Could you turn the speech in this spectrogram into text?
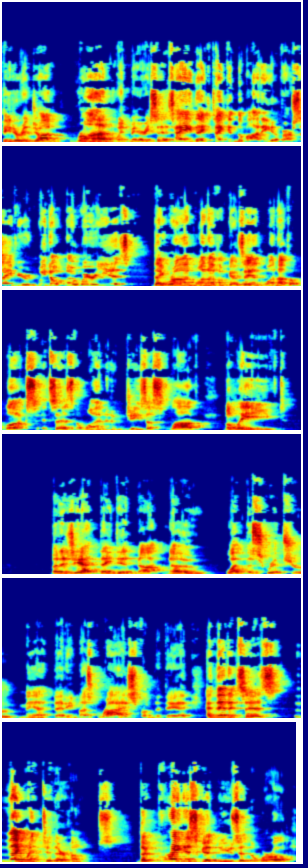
Peter and John run when Mary says, Hey, they've taken the body of our Savior and we don't know where he is. They run, one of them goes in, one of them looks. It says, The one whom Jesus loved believed, but as yet they did not know what the scripture meant that he must rise from the dead. And then it says, They went to their homes. The greatest good news in the world,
